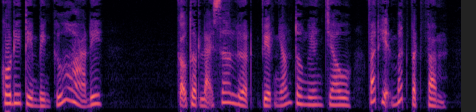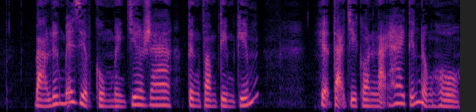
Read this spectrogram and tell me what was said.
cô đi tìm bình cứu hỏa đi. Cậu thuật lại sơ lượt việc nhóm tô nguyên châu phát hiện mất vật phẩm. Bảo lương mễ diệp cùng mình chia ra từng vòng tìm kiếm. Hiện tại chỉ còn lại hai tiếng đồng hồ.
